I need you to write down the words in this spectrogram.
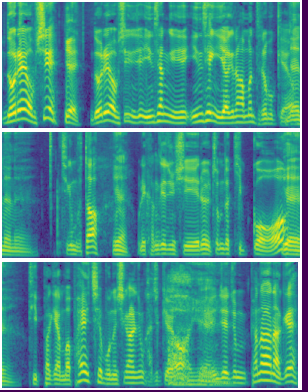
노래 없이 예. 노래 없이 이제 인생 이- 인생 이야기를 한번 들어볼게요. 네네네. 지금부터 예. 우리 강재준 씨를 좀 더 깊고 예. 딥하게 한번 파헤쳐 보는 시간을 좀 가질게요. 아, 예. 예, 이제 좀 편안하게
